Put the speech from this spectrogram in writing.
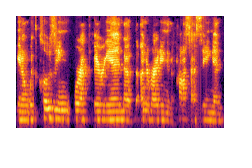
You know, with closing, we're at the very end of the underwriting and the processing, and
